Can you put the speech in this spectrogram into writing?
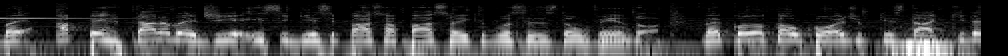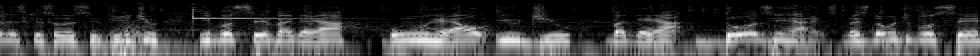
vai apertar na moedinha e seguir esse passo a passo aí que vocês estão vendo, ó. Vai colocar o código que está aqui na descrição desse vídeo e você vai ganhar um real e o Jill vai ganhar 12 reais. Mas não de você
